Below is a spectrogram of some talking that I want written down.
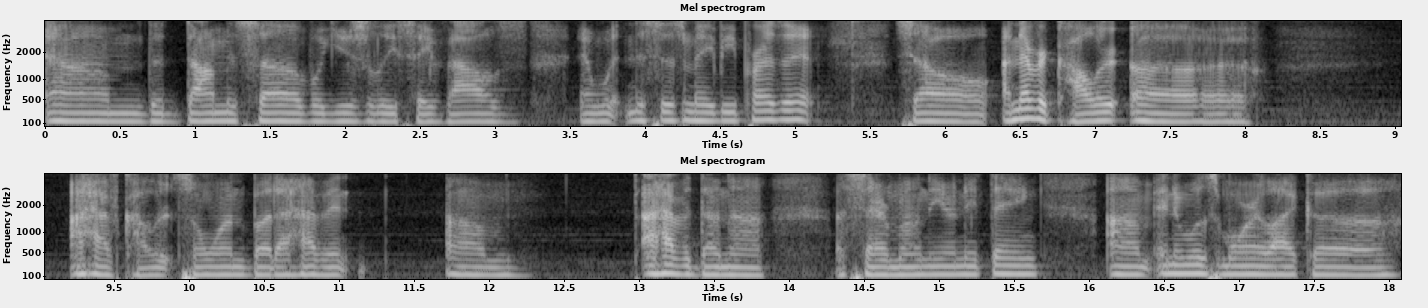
Um, the dominant sub will usually say vows and witnesses may be present. So I never collared. Uh, I have collared someone, but I haven't. Um, I haven't done a a ceremony or anything. Um, and it was more like a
